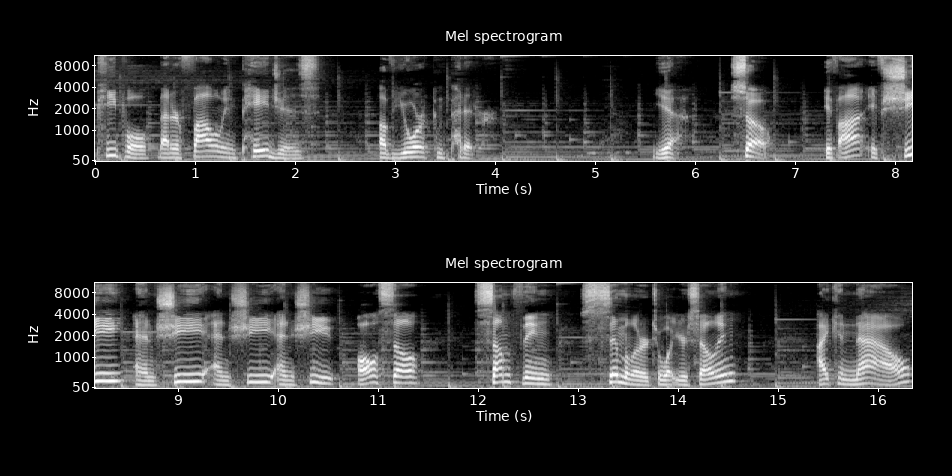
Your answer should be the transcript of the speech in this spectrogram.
people that are following pages of your competitor. Yeah. So if I if she and she and she and she all sell something similar to what you're selling, I can now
